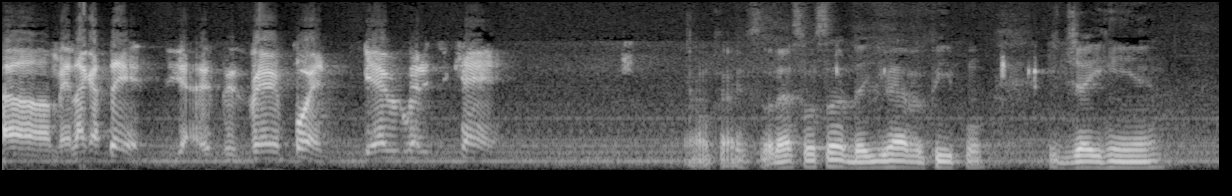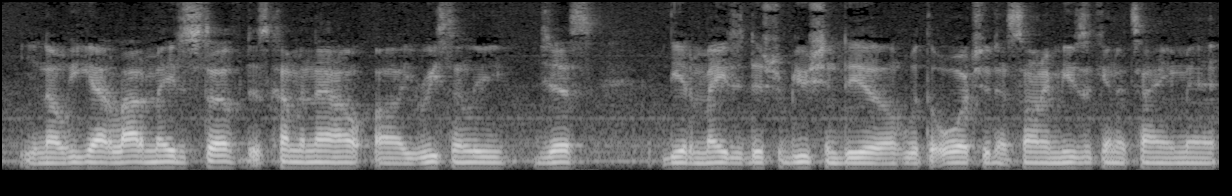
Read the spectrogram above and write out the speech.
Um, and like I said, yeah, it's, it's very important. That you can. Okay, so that's what's up there. You have it, people. It's J-Hen. You know, he got a lot of major stuff that's coming out. Uh, he recently just did a major distribution deal with the Orchard and Sony Music Entertainment.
